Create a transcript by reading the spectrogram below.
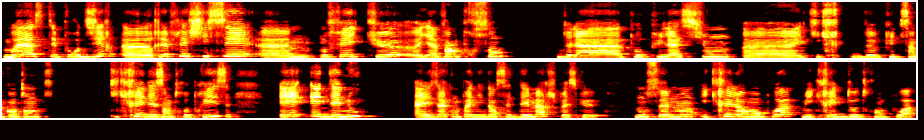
Voilà, c'était pour dire, euh, réfléchissez euh, au fait que il y a 20% de la population qui de plus de 50 ans qui, qui crée des entreprises et aidez-nous à les accompagner dans cette démarche parce que non seulement ils créent leur emploi, mais ils créent d'autres emplois.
